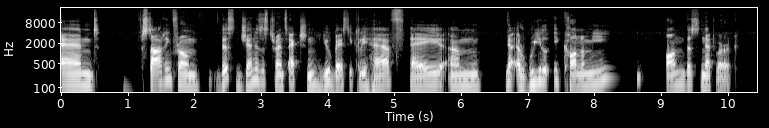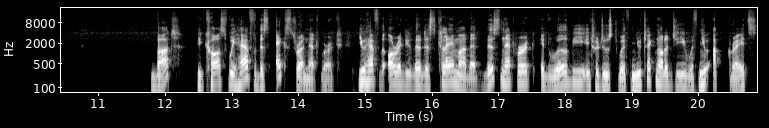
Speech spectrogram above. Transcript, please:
And starting from this Genesis transaction, you basically have a um, yeah, a real economy on this network. But because we have this extra network, you have the, already the disclaimer that this network it will be introduced with new technology, with new upgrades,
